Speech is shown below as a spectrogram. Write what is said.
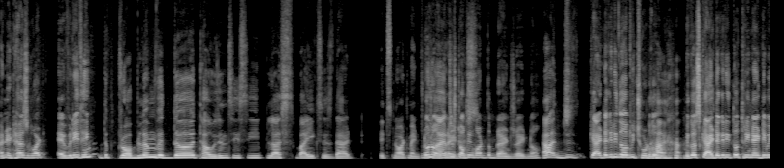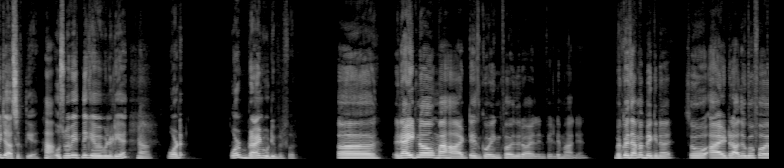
and it has got everything The problem with the 1000cc plus bikes is that it's not meant for no no short I'm just talking riders. about the brands right now हाँ, just, कैटेगरी तो अभी छोड़ दो हाँ, हाँ। बिकॉज कैटेगरी तो 390 भी जा सकती है हाँ। उसमें भी इतनी कैपेबिलिटी है हाँ. व्हाट what brand would you prefer? Uh, right now my heart is going for the Royal Enfield Himalayan because okay. I'm a beginner, so I'd rather go for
